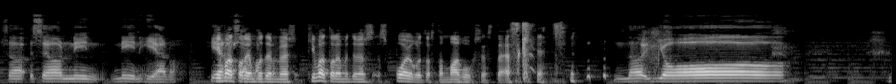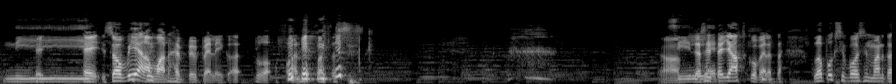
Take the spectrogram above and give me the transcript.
se se on niin, niin hieno. hieno Kivat oli, muuten myös, kivat oli muuten myös spoilu tuosta makuksesta äsken. No joo. Niin. Hei, se on vielä vanhempi peli kuin tuo Sille. Ja sitten jatkuu vielä, että lopuksi voisin mainita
